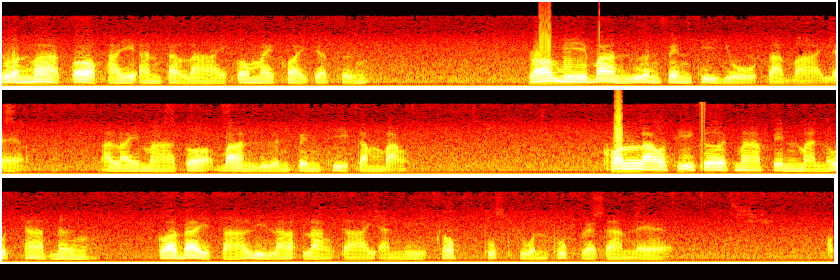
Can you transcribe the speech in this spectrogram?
ส่วนมากก็ภัยอันตรายก็ไม่ค่อยจะถึง เพราะมีบ้านเรือนเป็นที่อยู่สบายแล้ว อะไรมาก็บ้านเรือนเป็นที่กำบัง คนเราที่เกิดมาเป็นมนุษย์ชาติหนึ่ง ก็ได้สาลีละร่างกายอันนี้ครบทุกส่วนทุกประการแล้วค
